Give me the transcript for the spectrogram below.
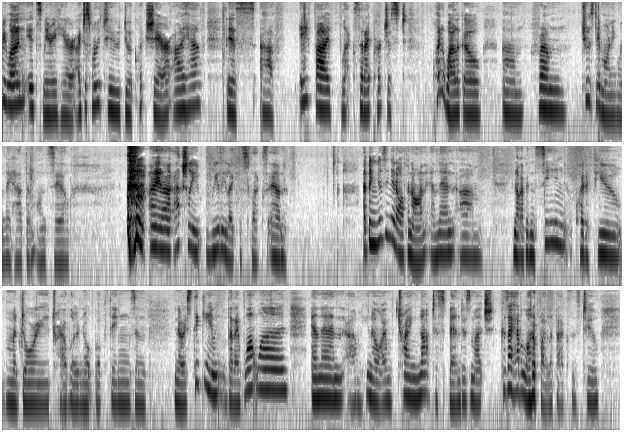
everyone, it's Mary here. I just wanted to do a quick share. I have this uh, A5 Flex that I purchased quite a while ago um, from Tuesday morning when they had them on sale. I uh, actually really like this Flex and I've been using it off and on and then um, you know I've been seeing quite a few Midori traveler notebook things and you know, I was thinking that I want one. And then, um, you know, I'm trying not to spend as much because I have a lot of Filofaxes too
